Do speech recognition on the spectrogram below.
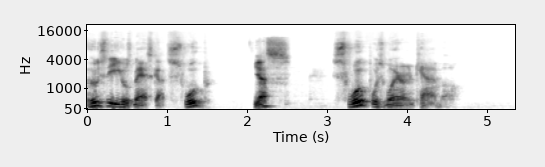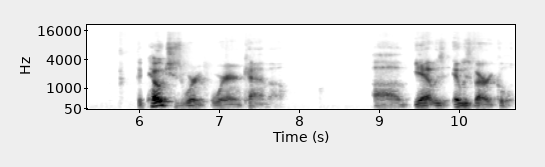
who's the Eagles mascot? Swoop. Yes. Swoop was wearing camo. The coaches were wearing camo. Um, yeah, it was it was very cool.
